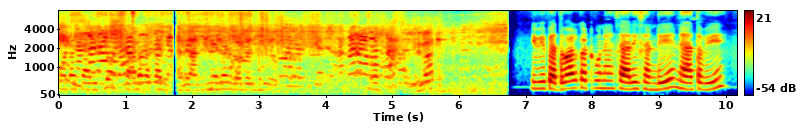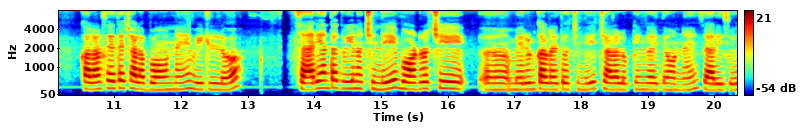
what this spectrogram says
కోటా శారీస్లో చాలా రకాలు మిర్రర్ ఇవి పెద్దవాళ్ళు కట్టుకునే శారీస్ అండి. నేతవి. కలర్స్ అయితే చాలా బాగున్నాయి వీటిల్లో. శారీ అంతా గ్రీన్ వచ్చింది. బార్డర్ వచ్చి మెరూన్ కలర్ అయితే వచ్చింది. చాలా లుకింగ్ అయితే ఉన్నాయి శారీసు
